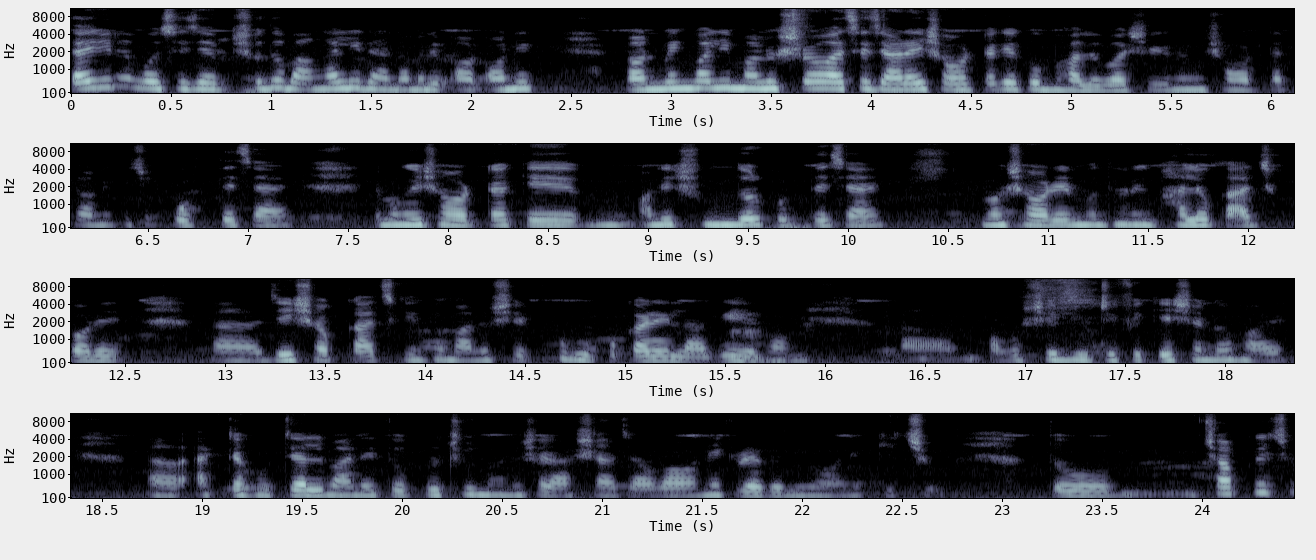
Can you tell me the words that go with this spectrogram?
তাই জন্য বলছি যে শুধু বাঙালিরা না মানে অনেক নন বেঙ্গলি মানুষরাও আছে যারা এই শহরটাকে খুব ভালোবাসে এবং শহরটাকে অনেক কিছু করতে চায় এবং এই শহরটাকে অনেক সুন্দর করতে চায় এবং শহরের মধ্যে অনেক ভালো কাজ করে। যেই সব কাজ কিন্তু মানুষের খুব উপকারে লাগে এবং অবশ্যই বিউটিফিকেশনও হয়। একটা হোটেল মানে তো প্রচুর মানুষের আসা যাওয়া অনেক রেভিনিউ অনেক কিছু। তো সব কিছু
